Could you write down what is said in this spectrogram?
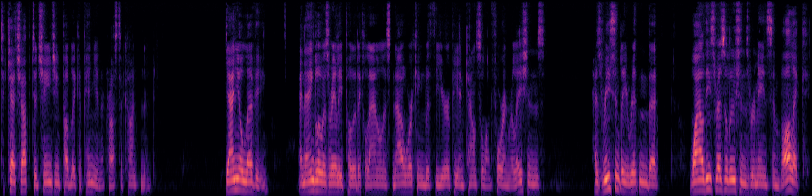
to catch up to changing public opinion across the continent. Daniel Levy, an Anglo Israeli political analyst now working with the European Council on Foreign Relations, has recently written that while these resolutions remain symbolic,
